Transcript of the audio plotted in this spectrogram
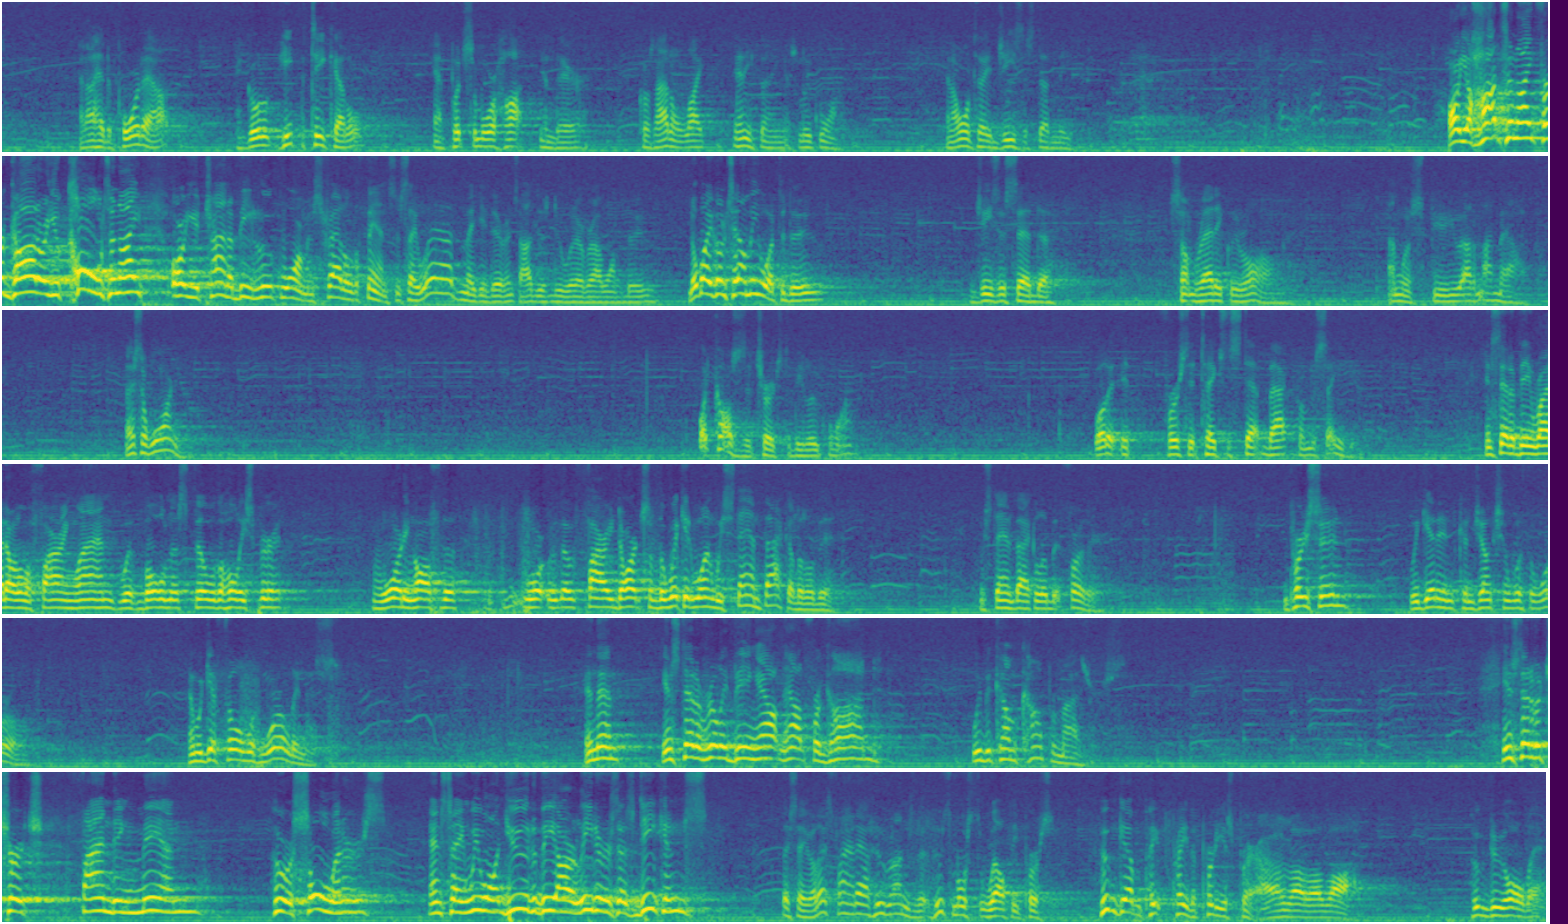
And I had to pour it out and go to heat the tea kettle and put some more hot in there because I don't like anything that's lukewarm. And I want to tell you, Jesus doesn't either. Are you hot tonight for God? Are you cold tonight? Or are you trying to be lukewarm and straddle the fence and say, well, it doesn't make any difference. I'll just do whatever I want to do. Nobody going to tell me what to do. Jesus said, uh, something radically wrong. I'm going to spew you out of my mouth. That's a warning. What causes a church to be lukewarm? Well, it, it First, it takes a step back from the Savior. Instead of being right out on the firing line with boldness, filled with the Holy Spirit, warding off the, the fiery darts of the wicked one, we stand back a little bit. We stand back a little bit further. And pretty soon, we get in conjunction with the world. And we get filled with worldliness. And then, instead of really being out and out for God, we become compromisers. Instead of a church finding men who are soul winners and saying, We want you to be our leaders as deacons, they say, Well, let's find out who runs it. Who's the most wealthy person? Who can get up and pray the prettiest prayer? Blah, blah, blah, Who can do all that?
